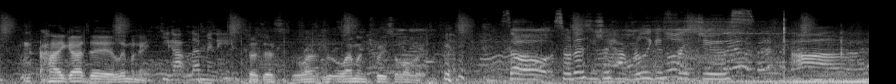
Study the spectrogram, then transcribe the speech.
I got the lemonade you got lemonade. because there's le- lemon trees all over it. So sodas usually have really good fruit juice. Um,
